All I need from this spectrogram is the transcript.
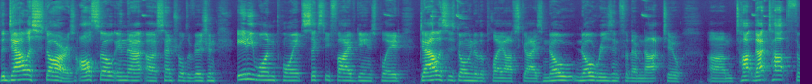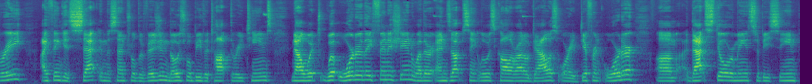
The Dallas Stars, also in that uh, Central Division, 81 points, 65 games played. Dallas is going to the playoffs, guys. No, no reason for them not to. Um, top, that top three, I think is set in the Central Division. Those will be the top three teams. Now, what, what order they finish in, whether it ends up St. Louis, Colorado, Dallas, or a different order, um, that still remains to be seen.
